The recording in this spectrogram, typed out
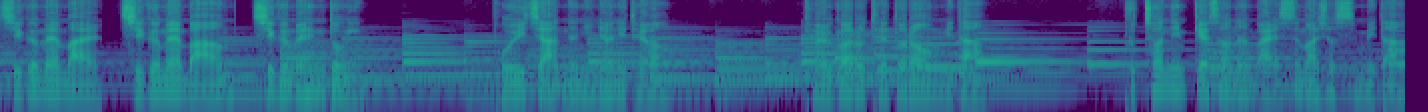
지금의 말, 지금의 마음, 지금의 행동이 보이지 않는 인연이 되어 결과로 되돌아옵니다. 부처님께서는 말씀하셨습니다.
